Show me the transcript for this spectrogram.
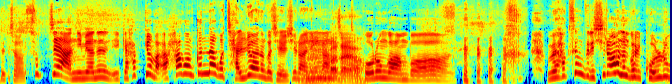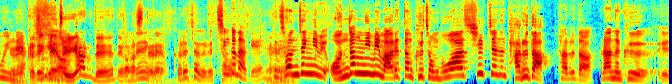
그쵸. 숙제 아니면은 이렇게 학교, 마- 학원 끝나고 잔류하는 거 제일 싫어하니까. 음, 맞아요. 그런 거 한번. 왜 학생들이 싫어하는 걸 고르고 있냐. 그러니까. 신비주의가 안 돼. 내가 봤을 때. 그러니까요. 그렇죠, 그렇죠. 친근하게 네. 근데 선생님이, 원장님이 말했던 그 정보와 실제는 다 르다. 다르다. 라는 그 이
